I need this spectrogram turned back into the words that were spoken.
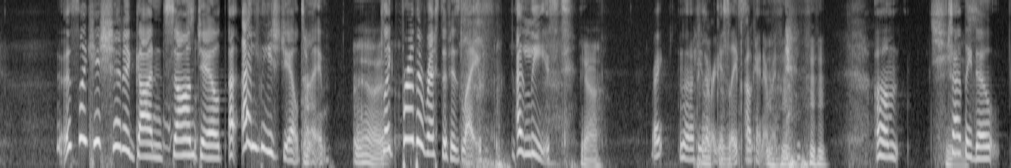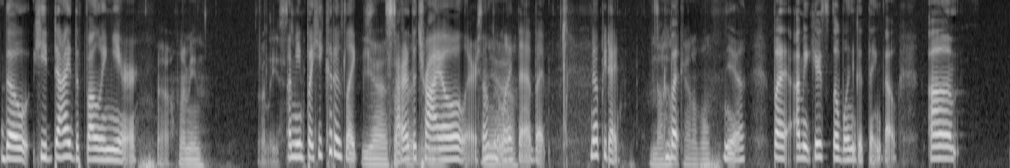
It's like he should have gotten some jail, uh, at least jail time, Yeah. like for the rest of his life, at least. Yeah. No, he's already asleep. Okay, never mind. Sadly, Jeez. though, though he died the following year. Oh, I mean, at least. I mean, but he could have like Yeah, started the trial or something Yeah. like that. But nope, he died. Not held but- accountable. Yeah, but I mean, here's the one good thing though. Um,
